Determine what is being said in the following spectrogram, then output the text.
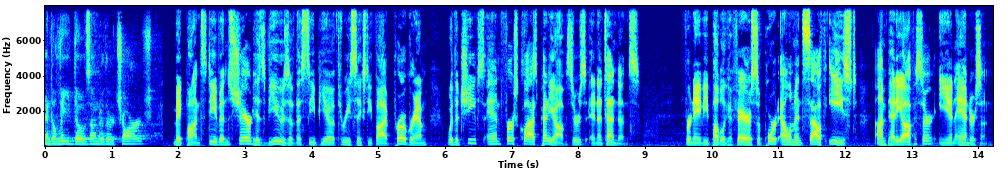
and to lead those under their charge. MCPON Stevens shared his views of the CPO 365 program with the chiefs and first class petty officers in attendance. For Navy Public Affairs Support Element Southeast, I'm Petty Officer Ian Anderson.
